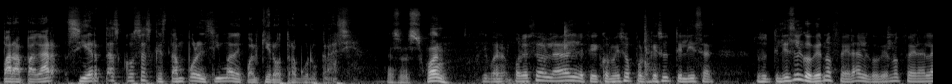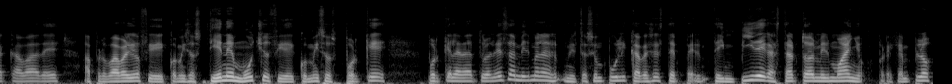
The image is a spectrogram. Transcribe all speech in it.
para pagar ciertas cosas que están por encima de cualquier otra burocracia. Eso es. Juan. Sí, bueno, por eso hablaba del fideicomiso, ¿por qué se utilizan? Los utiliza el gobierno federal. El gobierno federal acaba de aprobar varios fideicomisos. Tiene muchos fideicomisos. ¿Por qué? Porque la naturaleza misma de la administración pública a veces te, te, impide gastar todo el mismo año. Por ejemplo,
